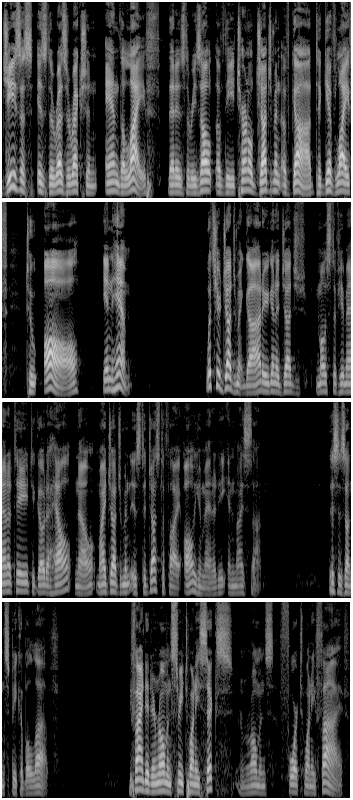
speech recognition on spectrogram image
Jesus is the resurrection and the life that is the result of the eternal judgment of God to give life to all in Him. What's your judgment, God? Are you going to judge most of humanity to go to hell? No. My judgment is to justify all humanity in my Son. This is unspeakable love. You find it in Romans 3:26, in Romans 4:25,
